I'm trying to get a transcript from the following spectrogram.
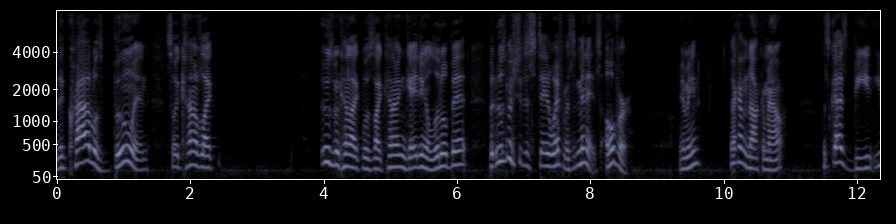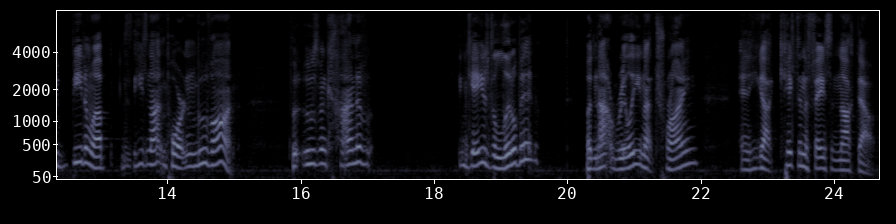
the crowd was booing, so he kind of like Usman kind of like was like kind of engaging a little bit, but Usman should just stayed away from it. It's a minute, it's over. You know I mean, not gonna knock him out. This guy's beat. You beat him up. He's not important. Move on. But Usman kind of engaged a little bit, but not really, not trying, and he got kicked in the face and knocked out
